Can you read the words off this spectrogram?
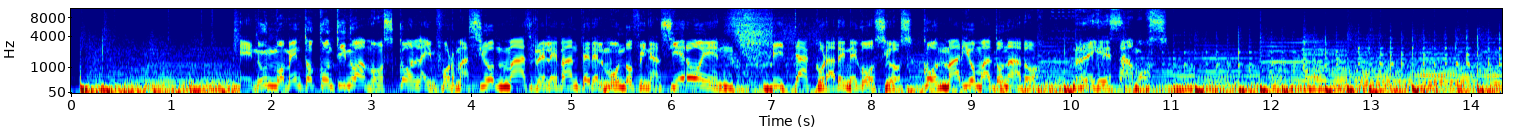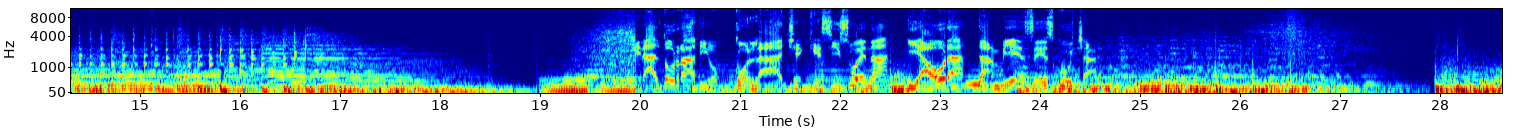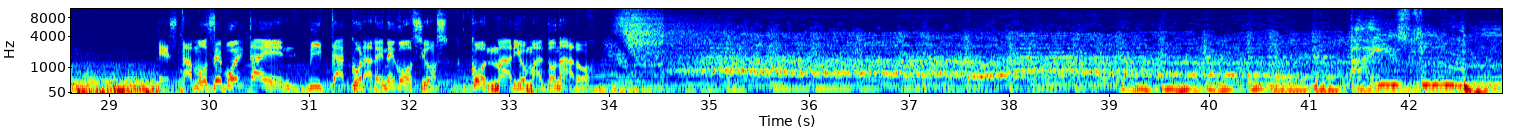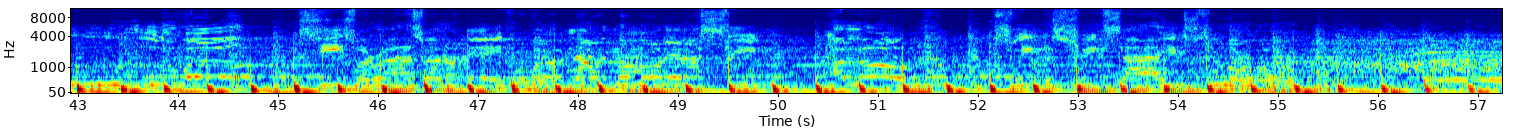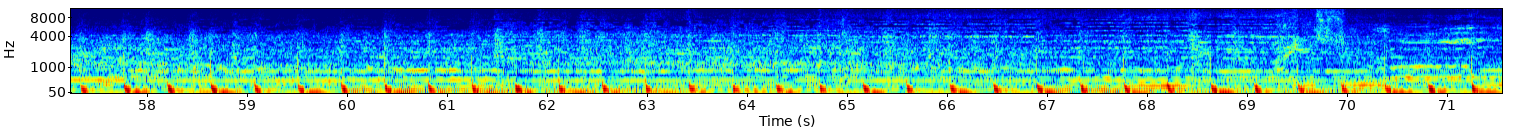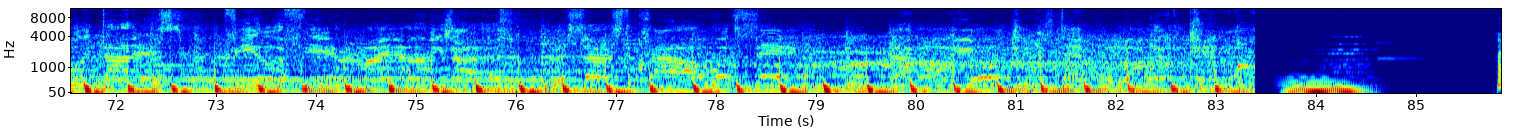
En un momento continuamos con la información más relevante del mundo financiero en Bitácora de Negocios con Mario Maldonado. Regresamos. Radio, con la H que sí suena y ahora también se escucha. Estamos de vuelta en Bitácora de Negocios con Mario Maldonado.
